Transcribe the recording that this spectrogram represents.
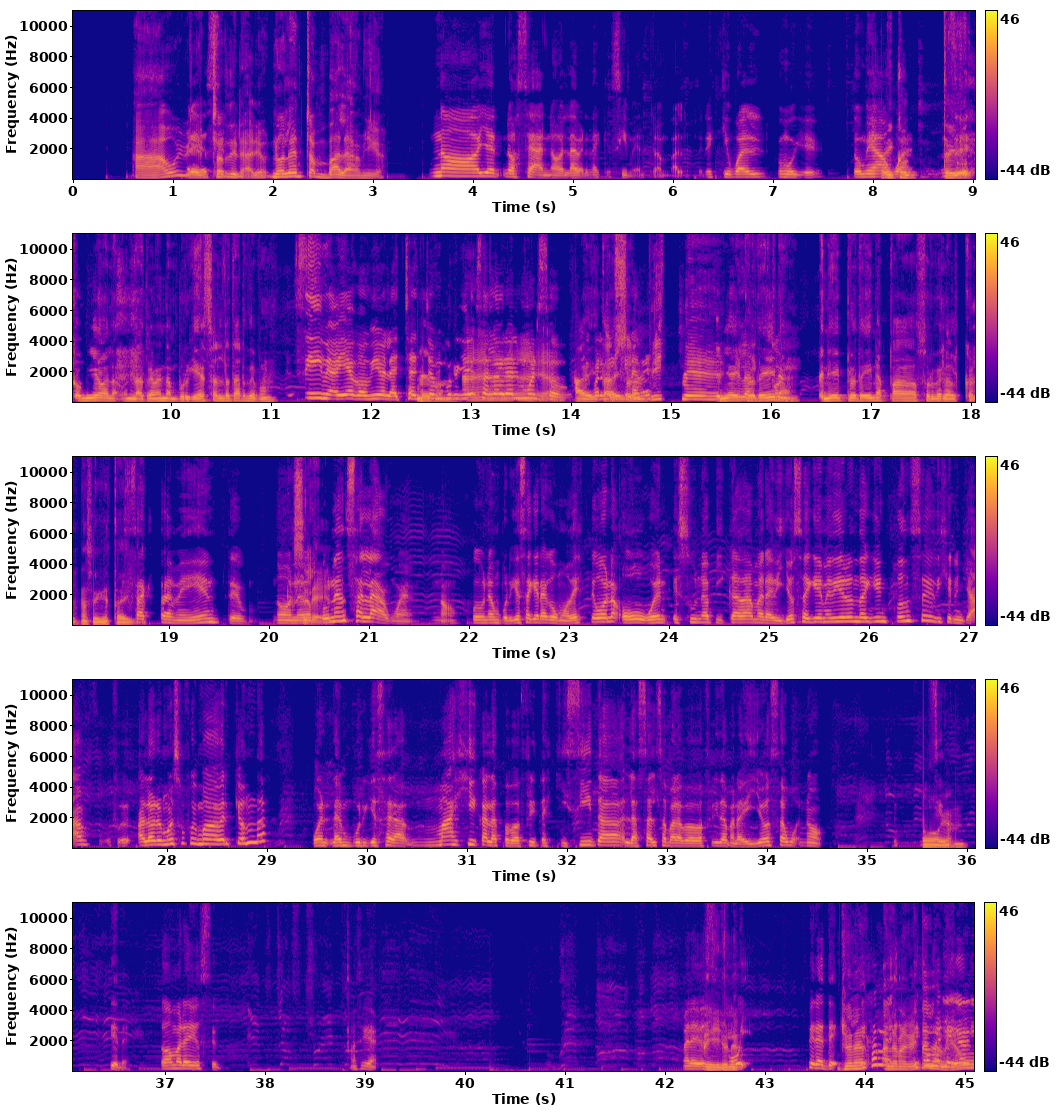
Ah, muy bien, Pero extraordinario. No le entran balas, amiga. No, ya, o sea, no, la verdad es que sí me entran balas, pero es que igual como que tomé Te agua. Te habéis comido la, la tremenda hamburguesa en la tarde, po. Sí, me había comido la chancha Bueno. hamburguesa a la hora del Ah, almuerzo. Ahí el proteínas. Teníais proteínas para absorber el alcohol. Así que está ahí. Exactamente. No, no, Excelente. fue una ensalada, weón. No, fue una hamburguesa que era como de este bola. Oh, weón, es una picada maravillosa que me dieron de aquí en Conce. Dijeron, ya, fue- a la hora del almuerzo fuimos a ver qué onda. Bueno, la hamburguesa era mágica, las papas fritas exquisitas, la salsa para la papa frita maravillosa. Bueno, Muy sí. bien. tiene, todo maravilloso. Así que. Maravilloso. Yo la- Uy, espérate, Yo la- déjame, a la Margarita la veo.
